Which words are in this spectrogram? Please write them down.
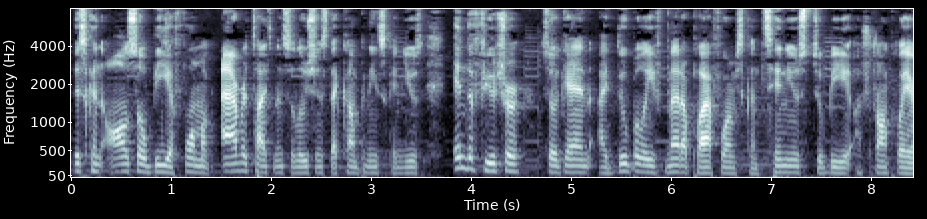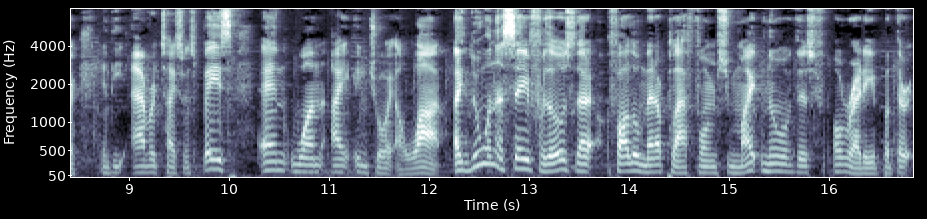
This can also be a form of advertisement solutions that companies can use in the future. So again, I do believe Meta Platforms continues to be a strong player in the advertisement space and one I enjoy a lot. I do want to say for those that follow Meta Platforms, you might know of this already, but there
